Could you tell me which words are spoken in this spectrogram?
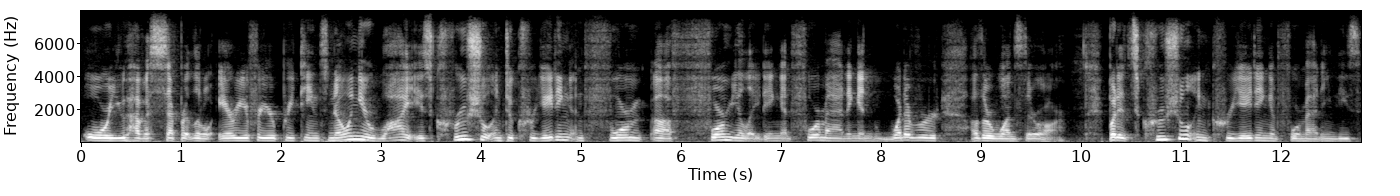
or you have a separate little area for your preteens. Knowing your why is crucial into creating and form, uh, formulating and formatting and whatever other ones there are. But it's crucial in creating and formatting these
